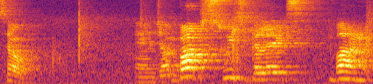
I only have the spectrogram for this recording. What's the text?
So, and jump up, switch the legs, bang,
